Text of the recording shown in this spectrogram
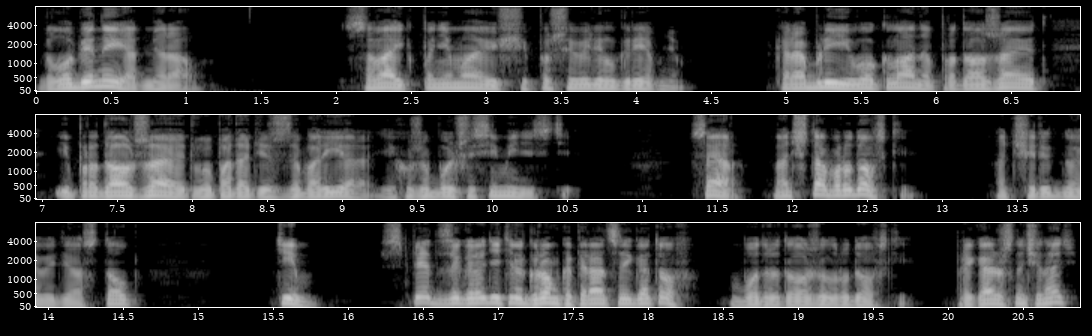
Глубины, адмирал. Свайк, понимающий, пошевелил гребнем. Корабли его клана продолжают и продолжают выпадать из-за барьера, их уже больше 70. Сэр, начтаб Рудовский. Очередной видеостолб. Тим, спецзаградитель громкооперации готов, бодро доложил Рудовский. Прикажешь начинать?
